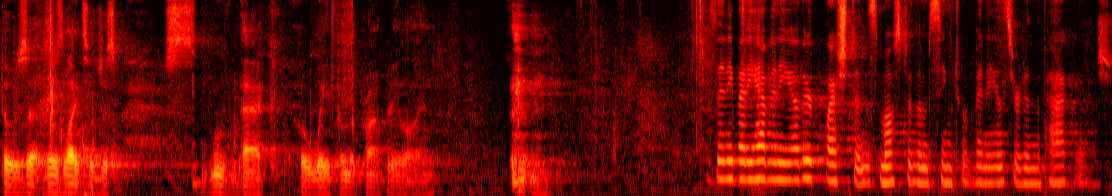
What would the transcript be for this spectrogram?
Those, uh, those lights will just s- move back away from the property line. Does anybody have any other questions? Most of them seem to have been answered in the package.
